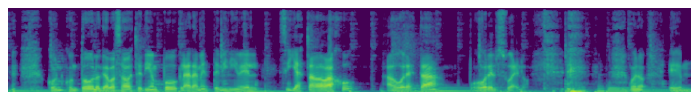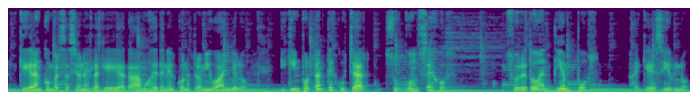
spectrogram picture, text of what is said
con, todo lo que ha pasado este tiempo, claramente mi nivel, si ya estaba bajo, ahora está por el suelo. bueno, em, qué gran conversación es la que acabamos de tener con nuestro amigo Ángelo y qué importante escuchar sus consejos, sobre todo en tiempos, hay que decirlo,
